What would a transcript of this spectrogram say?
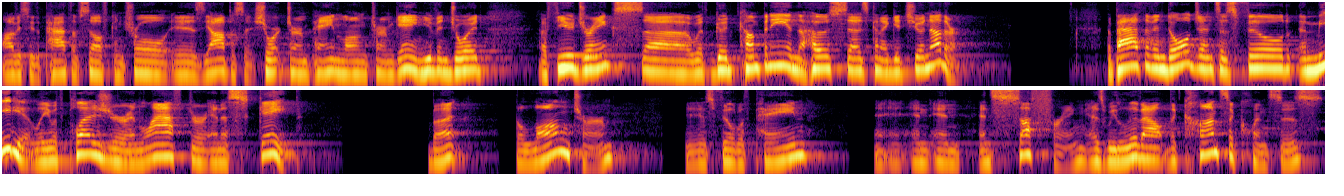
Obviously, the path of self control is the opposite short term pain, long term gain. You've enjoyed a few drinks uh, with good company, and the host says, Can I get you another? The path of indulgence is filled immediately with pleasure and laughter and escape. But the long term is filled with pain and, and, and, suffering as we live out the consequences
